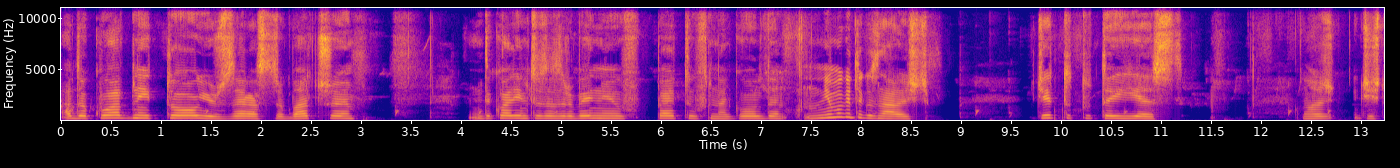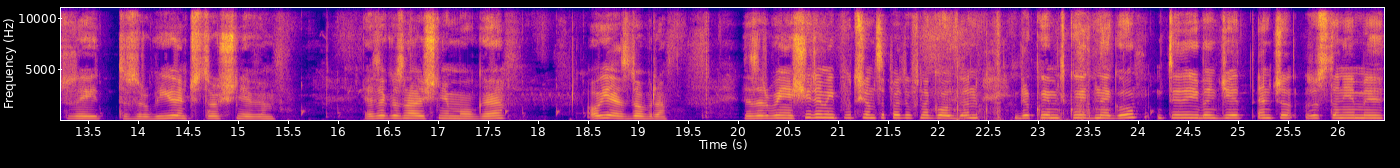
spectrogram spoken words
a dokładniej to już zaraz zobaczę. Dokładnie to za zrobienie petów na Golden. No, nie mogę tego znaleźć. Gdzie to tutaj jest? Może gdzieś tutaj to zrobiłem, czy coś, nie wiem. Ja tego znaleźć nie mogę. O, jest, dobra. Za zrobienie 7,5 tysiąca petów na golden i brakuje mi tylko jednego. I wtedy będzie enchant, dostaniemy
